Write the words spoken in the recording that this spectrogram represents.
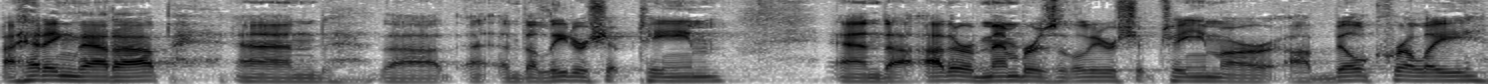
uh, heading that up and the, and the leadership team. And uh, other members of the leadership team are uh, Bill Crilly,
